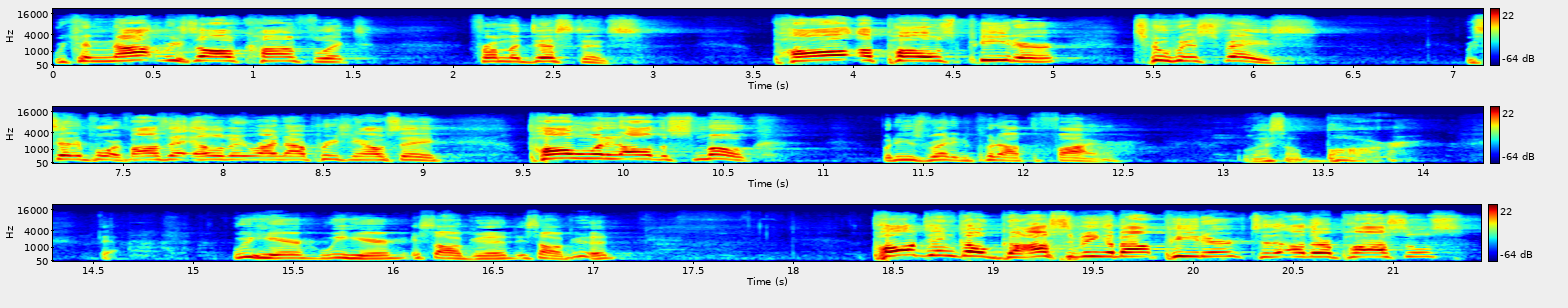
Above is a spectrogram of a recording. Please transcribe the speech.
We cannot resolve conflict from a distance. Paul opposed Peter to his face. We said it before. If I was at Elevate right now preaching, I would say, Paul wanted all the smoke, but he was ready to put out the fire. Well, that's a bar. We here, we here. It's all good. It's all good. Paul didn't go gossiping about Peter to the other apostles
